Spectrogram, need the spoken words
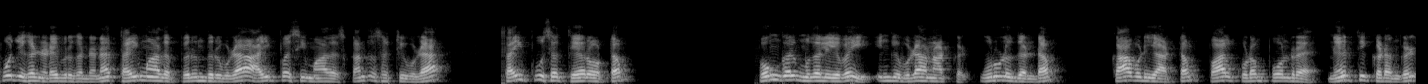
பூஜைகள் நடைபெறுகின்றன. தை மாத பெருந்திருவிழா ஐப்பசி மாத கந்த சஷ்டி விழா தைப்பூச தேரோட்டம் பொங்கல் முதலியவை இங்கு விழா நாட்கள். உருளு தண்டம் காவடி ஆட்டம் பால்குடம் போன்ற நேர்த்திக்கடன்கள்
